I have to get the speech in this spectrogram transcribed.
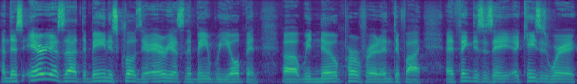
And there's areas that the vein is closed, there are areas the vein reopened uh, with no perforat identified. I think this is a, a cases where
